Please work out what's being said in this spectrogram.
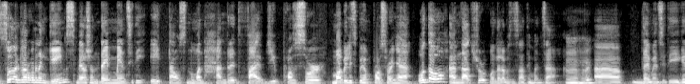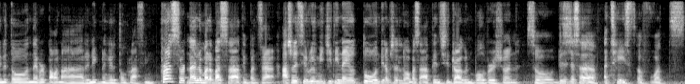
So, naglaro kami ng games. Meron siyang Dimensity 8100 5G processor. Mabilis po yung processor niya. Although, I'm not sure kung lalabas na sa ating bansa. Mhm. Uh, Dimensity, ganito, never pa ako nakarinig ng ganitong klaseng processor na lumalabas sa ating bansa. Actually, si Realme GT Neo 2, hindi naman siya lumabas sa atin, si Dragon Ball version. So, this is just a, a taste of what's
